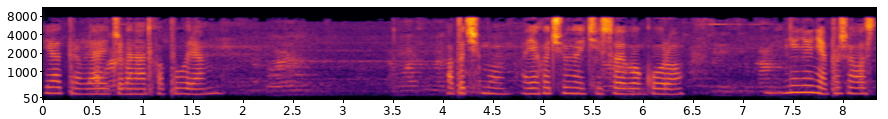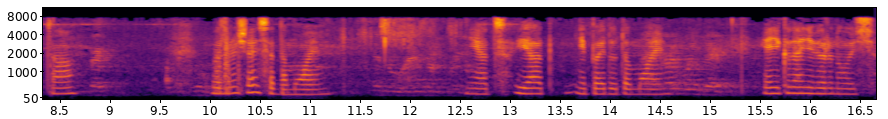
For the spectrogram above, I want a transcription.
Я отправляюсь в Джаганатхапуре. А почему? А я хочу найти своего гуру. Не-не-не, пожалуйста, возвращайся домой. Нет, я не пойду домой. Я никогда не вернусь.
